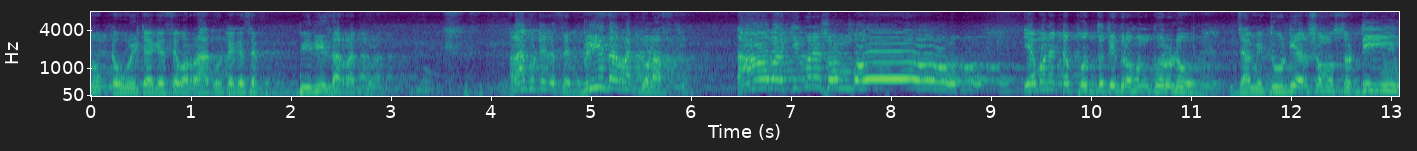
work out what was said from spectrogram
নোকটা উল্টা গেছে এবার রাগ উঠে গেছে ব্রিজ আর রাখব না। রাগ উঠে গেছে ব্রিজ আর রাখব না আজকে। তাও আবার কি করে সম্ভব? এমন একটা পদ্ধতি গ্রহণ করল যে আমি দুনিয়ার সমস্ত ডিম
